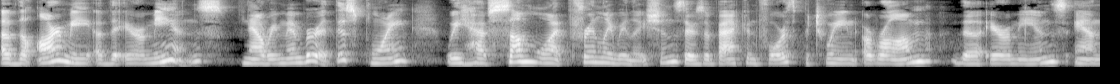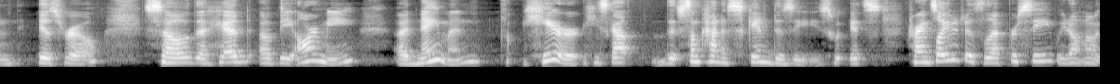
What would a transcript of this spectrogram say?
of the army of the Arameans, now remember at this point, we have somewhat friendly relations. There's a back and forth between Aram, the Arameans, and Israel. So the head of the army, uh, Naaman, here he's got some kind of skin disease. It's translated as leprosy. We don't know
